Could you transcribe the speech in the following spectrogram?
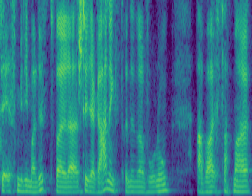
der ist Minimalist, weil da steht ja gar nichts drin in der Wohnung. Aber ich sag mal,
